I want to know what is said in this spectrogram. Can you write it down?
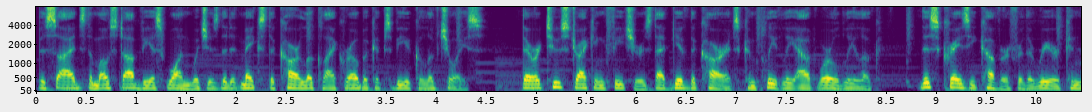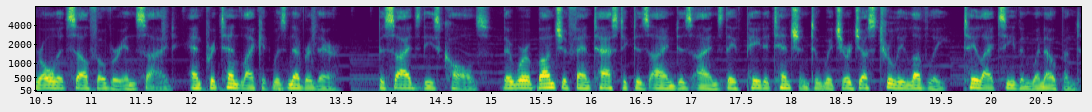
besides the most obvious one which is that it makes the car look like Robocop's vehicle of choice. There are two striking features that give the car its completely outworldly look. This crazy cover for the rear can roll itself over inside and pretend like it was never there. Besides these calls, there were a bunch of fantastic design designs they've paid attention to which are just truly lovely, taillights even when opened.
